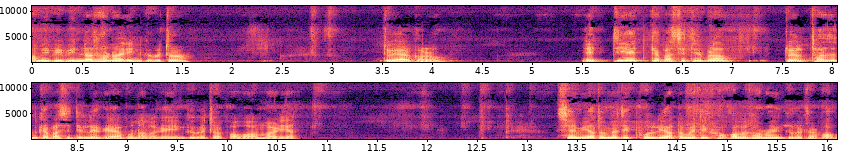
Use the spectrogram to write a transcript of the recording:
আমি বিভিন্ন ধৰণৰ ইনকুবেটৰ তৈয়াৰ কৰোঁ। এইটটি এইট কেপাচিটিৰ পৰা টুৱেল্ভ থাউজেণ্ড কেপাচিটিলৈকে আপোনালোকে ইনকুবেটৰ পাব আমাৰ ইয়াত। ছেমি অট'মেটিক ফুল্লি অট'মেটিক সকলো ধৰণৰ ইনকুবেটৰ পাব।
